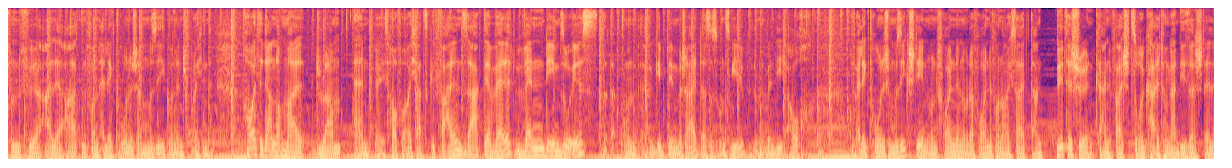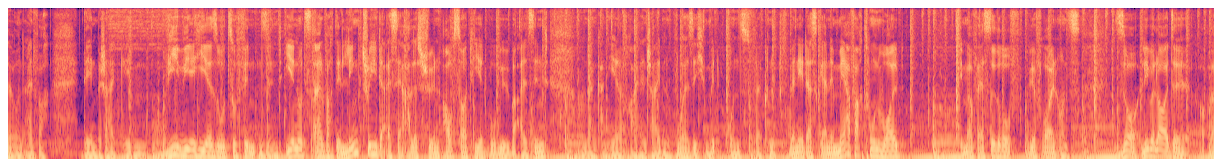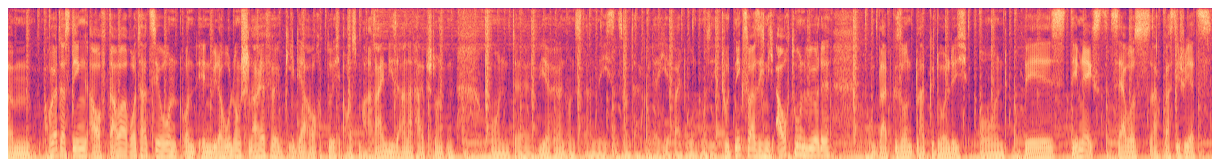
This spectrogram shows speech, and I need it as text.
Offen für alle Arten von elektronischer Musik und entsprechend heute dann nochmal Drum and Bass. Hoffe, euch hat's gefallen. Sagt der Welt, wenn dem so ist und äh, gebt dem Bescheid, dass es uns gibt. Und wenn die auch auf elektronische Musik stehen und Freundinnen oder Freunde von euch seid, dann bitteschön keine falsche Zurückhaltung an dieser Stelle und einfach den Bescheid geben, wie wir hier so zu finden sind. Ihr nutzt einfach den Linktree, da ist ja alles schön aufsortiert, wo wir überall sind jeder frei entscheiden, wo er sich mit uns verknüpft. Wenn ihr das gerne mehrfach tun wollt, immer feste drauf. Wir freuen uns. So, liebe Leute, ähm, hört das Ding auf Dauerrotation und in Wiederholungsschleife. Geht ja auch durchaus mal rein, diese anderthalb Stunden. Und äh, wir hören uns dann nächsten Sonntag wieder hier bei Du und Musik. Tut nichts, was ich nicht auch tun würde. Bleibt gesund, bleibt geduldig und bis demnächst. Servus, sagt Basti Schwierz.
